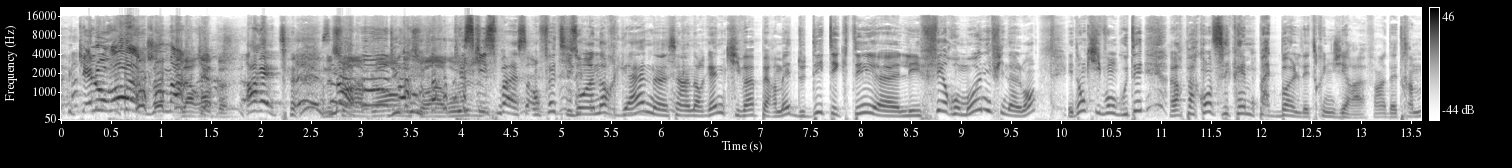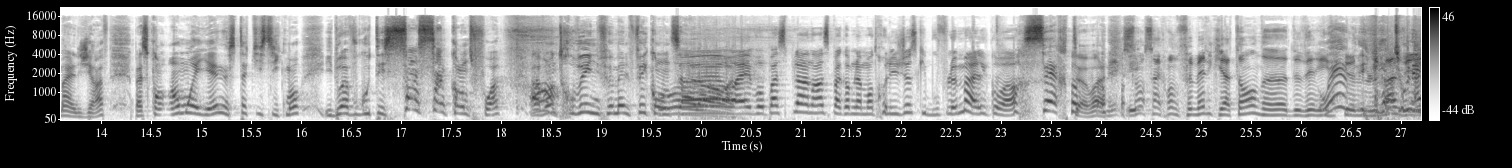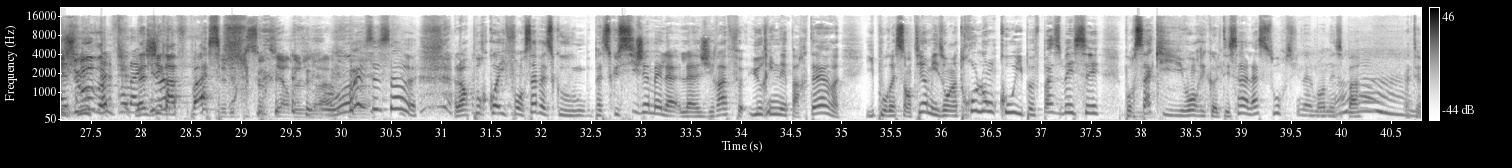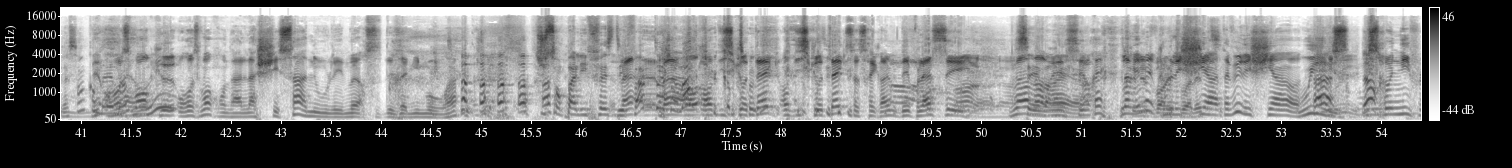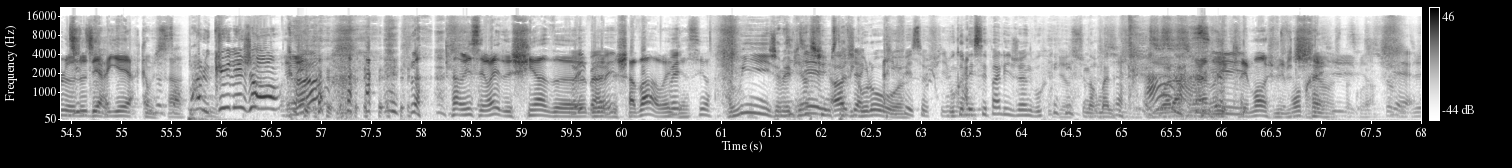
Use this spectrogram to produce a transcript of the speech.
quelle horreur, Jean-Marc La robe. Arrête On est sur un blanc, du on est coup, sur un rouge. qu'est-ce qui se passe En fait, ils ont un organe, c'est un organe qui va permettre de détecter euh, les phéromones finalement, et donc ils vont goûter. Alors par contre, c'est quand même pas de bol d'être une girafe, hein, d'être un mâle girafe, parce qu'en en moyenne, statistiquement, ils doivent goûter 150 fois avant de trouver une femelle féconde. ça Ouais, alors. ouais, ils vont pas se plaindre, hein, c'est pas comme la montre religieuse qui bouffe le mal quoi. Certes, voilà. Mais Et- 150 femelles qui attendent euh, de vérifier ouais, que et le puis mâle tous les jours, elles font la la queue. girafe passe. Il y a des pissotières de girafe. Ouais, c'est ça. Alors pourquoi ils font ça? Parce que vous- parce que si jamais la, la girafe urinait par terre, ils pourraient sentir, mais ils ont un trop long cou, ils peuvent pas se baisser. Pour ça qu'ils vont récolter ça à la source finalement, n'est-ce pas? Intéressant quand Mais même. hein. heureusement que heureusement qu'on a lâché ça nous les mœurs des animaux. Hein. Tu sens pas les fesses des Bah, femmes, toi, bah, Jean-Marc en, en discothèque, en discothèque, ce serait quand même déplacé. non, C'est non, vrai. mais c'est vrai. Non, mais même devant comme les les toilettes. chiens. T'as vu les chiens Oui. Ah, Oui. Ils se reniflent le Didier, derrière comme ne ça. sent pas le cul des gens hein non, mais c'est vrai, le chien de, Oui, bah de, oui. de Chabat, ouais, Oui. bien sûr. Ah oui, j'aimais bien ce Didier, film, ah, c'était rigolo. kiffé ce film. Vous connaissez pas les jeunes, vous C'est normal. Ah, Voilà. Ah oui, si. Clément, je vais le montrer.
